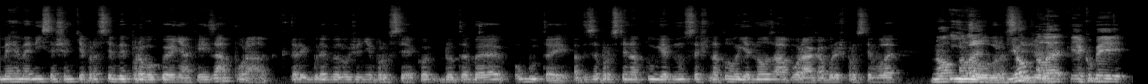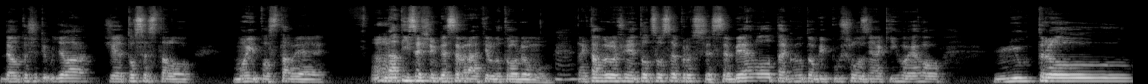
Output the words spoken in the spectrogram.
během jedné session tě prostě vyprovokuje nějaký záporák, který bude vyloženě prostě jako do tebe obutej a ty se prostě na tu jednu seš, na toho jednoho záporáka budeš prostě vole No, Evil ale, prostě, jo, že? ale jakoby jde o to, že ty udělá, že to se stalo mojí postavě Ano. na té session, kde se vrátil do toho domu. Hmm. Tak tam vyloženě to, co se prostě seběhlo, tak ho to vypušlo z nějakého jeho neutral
